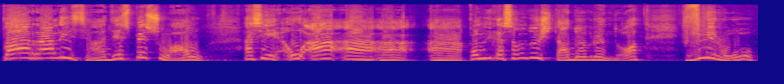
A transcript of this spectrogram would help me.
paralisado. Esse pessoal, assim, a, a, a, a comunicação do Estado do Rio Grande do Norte virou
